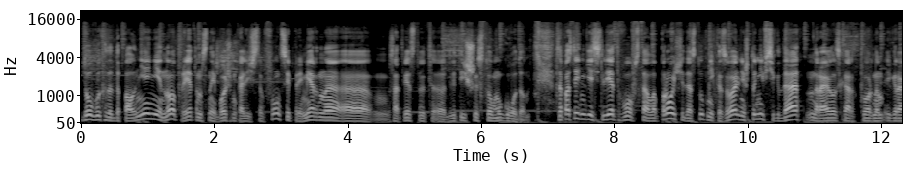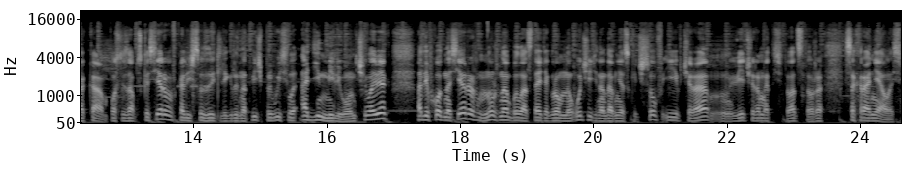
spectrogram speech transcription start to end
до выхода дополнений, но при этом с наибольшим количеством функций примерно э, соответствует 2006 году. За последние 10 лет WoW стало проще, доступнее, казуальнее, что не всегда нравилось хардкорным игрокам. После запуска серверов количество зрителей игры на Twitch превысило 1 миллион человек, а для входа на сервер нужно было отстоять огромную очередь, иногда в несколько часов, и вчера вечером эта ситуация тоже сохранялась.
